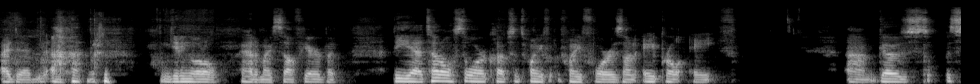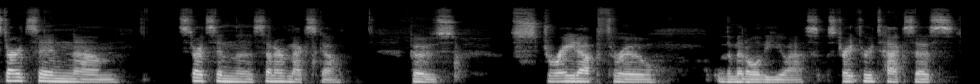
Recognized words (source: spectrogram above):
I did. I'm getting a little ahead of myself here, but the uh, total solar eclipse in 2024 is on April 8th. Um, goes starts in um, starts in the center of Mexico, goes straight up through the middle of the U.S., straight through Texas,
